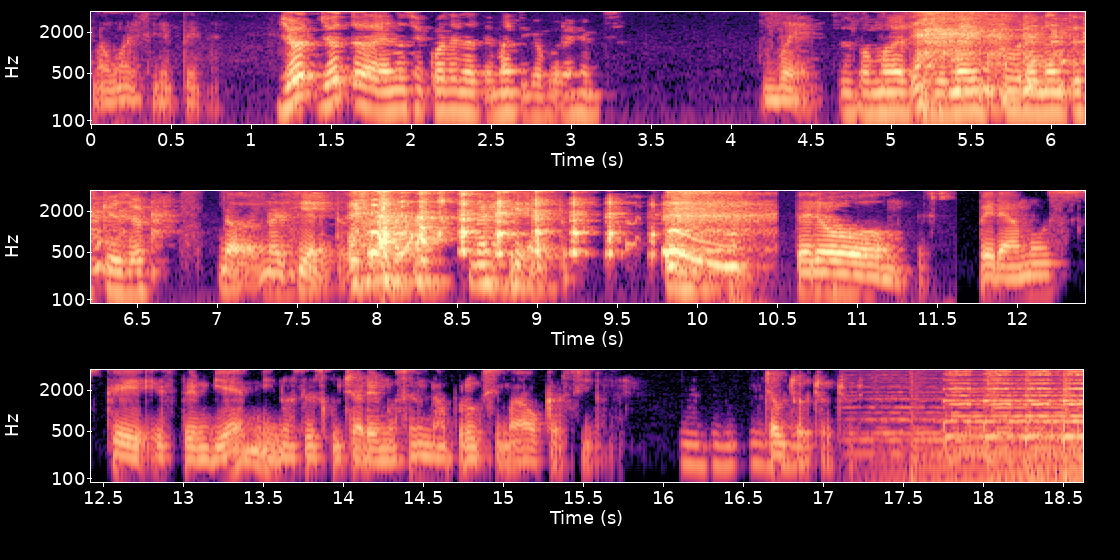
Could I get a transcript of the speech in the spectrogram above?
Vamos a ver si le pegan. Yo, yo todavía no sé cuál es la temática, por ejemplo. Bueno, Entonces vamos a ver si me descubren antes que yo. no, no es cierto. no es cierto. Pero esperamos que estén bien y nos escucharemos en una próxima ocasión. Chau, chau, chau, chau.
